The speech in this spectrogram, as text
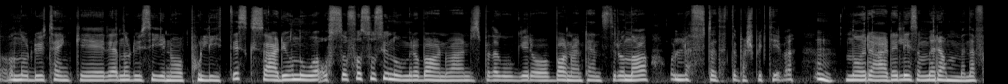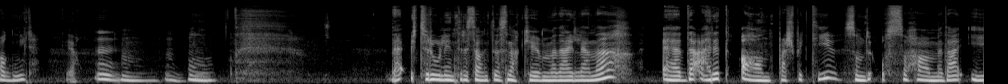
Og når du, tenker, når du sier noe politisk, så er det jo noe også for sosionomer og barnevernspedagoger og barnevernstjenester og Nav å løfte dette perspektivet. Mm. Når er det liksom rammene fanger? Ja. Mm. Mm. mm. mm. Det er utrolig interessant å snakke med deg, Lene. Eh, det er et annet perspektiv som du også har med deg i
